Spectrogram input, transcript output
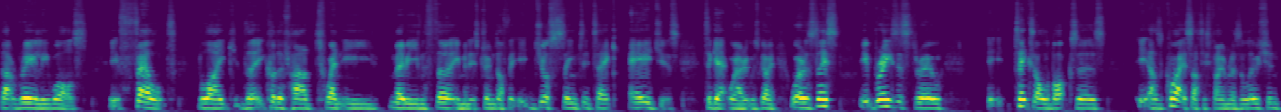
That really was. It felt like that it could have had 20, maybe even 30 minutes trimmed off it. It just seemed to take ages to get where it was going. Whereas this, it breezes through it ticks all the boxes. It has quite a satisfying resolution.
